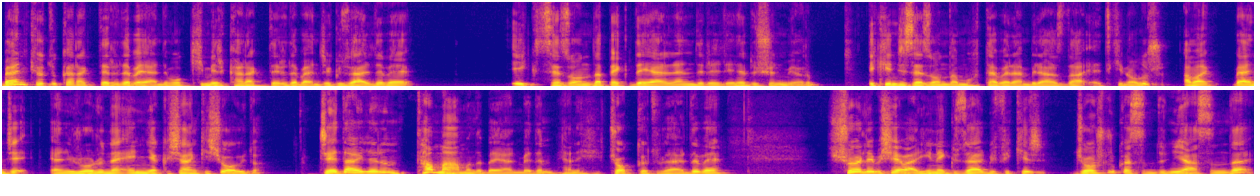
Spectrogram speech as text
Ben kötü karakteri de beğendim. O Kimir karakteri de bence güzeldi ve ilk sezonda pek değerlendirildiğini düşünmüyorum. İkinci sezonda muhtemelen biraz daha etkin olur. Ama bence yani rolüne en yakışan kişi oydu. Jedi'ların tamamını beğenmedim. Yani çok kötülerdi ve şöyle bir şey var. Yine güzel bir fikir. George Lucas'ın dünyasında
